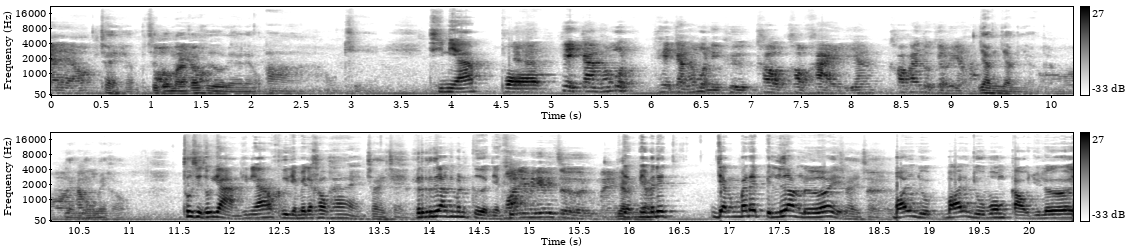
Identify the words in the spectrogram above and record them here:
ร์แล้ว ใช่ครับสึกออกมาก็คือเวลาแล้ว อ่าโอเค ทีเนี้ยพอ เดี๋ยวนะเหตุการณ์ทั้งหมด เหตุการณ์ทั้งหมดนี้คือเข้าเข้าข่ายหรือยังเข้าข่ายตัวเกี่ยวหรือยังครับ ยังยังยังครับอ๋อยังทั้งหมยัดงไม่เข้า ทุกสิ่งทุกอย่างทีเนี้ยก็คือยังไม่ได้เข้าค่าย ใช่ใช่ครับ เรื่องที่มันเกิดเนี่ยบคืออสยังไม่ได้ไปเจอถูกไหมยัยั ง ยังไม่ได้ยังไม่ได้เป็นเรื่องเลย ใช่ใช่ครับบอสยังอยู่บอสยังอยู่วงเก่าอยู่เลย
